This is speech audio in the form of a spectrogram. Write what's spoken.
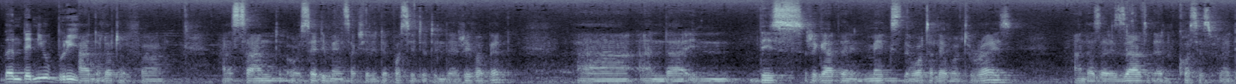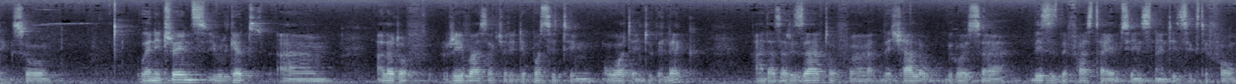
than the new bridge. Had a lot of uh, uh, sand or sediments actually deposited in the riverbed. Uh, and uh, in this regard, then it makes the water level to rise, and as a result, then causes flooding. So, when it rains, you will get um, a lot of rivers actually depositing water into the lake, and as a result of uh, the shallow, because uh, this is the first time since 1964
